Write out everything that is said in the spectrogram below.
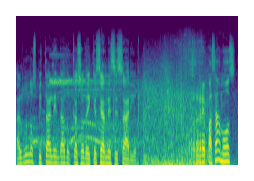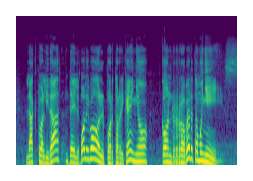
algún hospital en dado caso de que sea necesario. Repasamos la actualidad del voleibol puertorriqueño con Roberto Muñiz.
